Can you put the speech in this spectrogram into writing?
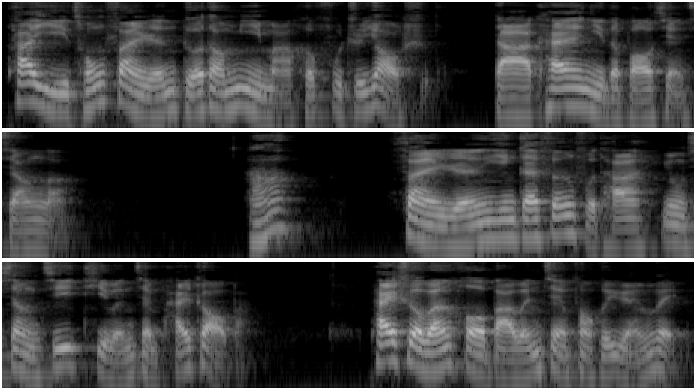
他已从犯人得到密码和复制钥匙，打开你的保险箱了。啊，犯人应该吩咐他用相机替文件拍照吧？拍摄完后把文件放回原位，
